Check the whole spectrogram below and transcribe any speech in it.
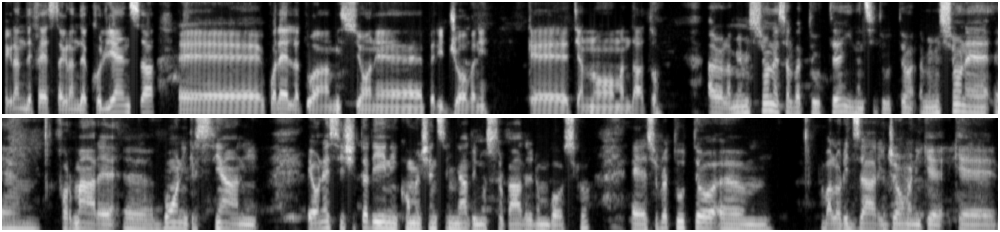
Grande festa, grande accoglienza, eh, qual è la tua missione per i giovani che ti hanno mandato? Allora, la mia missione è salva a tutte, innanzitutto. La mia missione è eh, formare eh, buoni cristiani e onesti cittadini come ci ha insegnato il nostro padre Don Bosco e soprattutto ehm, valorizzare i giovani che, che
